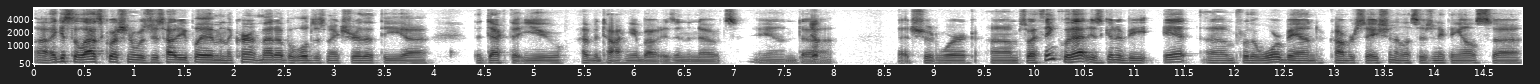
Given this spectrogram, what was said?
uh, I guess the last question was just how do you play them in the current meta? But we'll just make sure that the uh, the deck that you have been talking about is in the notes, and uh, Yep. that should work. Um, so I think that is going to be it um, for the warband conversation, unless there's anything else uh,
